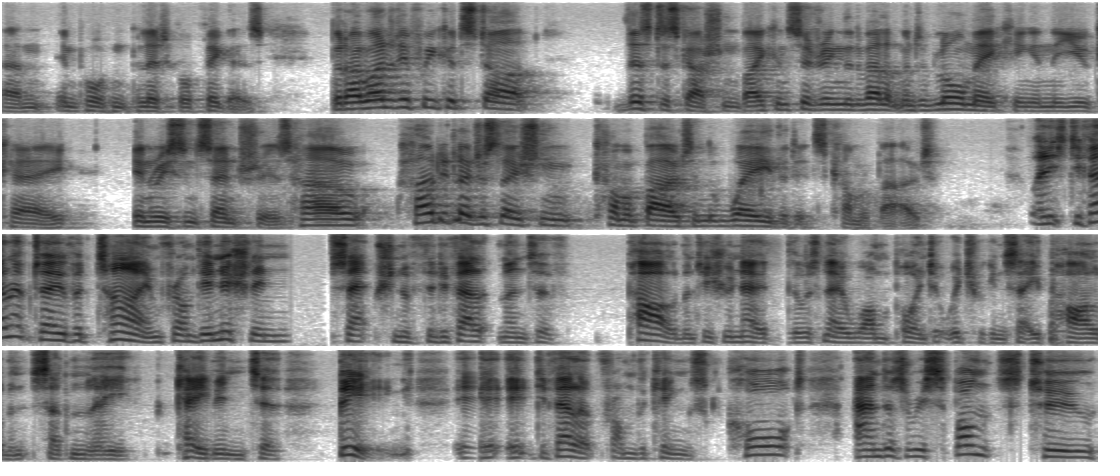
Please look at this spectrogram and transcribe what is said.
um, important political figures. But I wondered if we could start this discussion by considering the development of lawmaking in the UK in recent centuries. How how did legislation come about in the way that it's come about? Well, it's developed over time from the initial inception of the development of Parliament. As you know, there was no one point at which we can say Parliament suddenly came into being. It, it, developed from the King's Court, and as a response to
